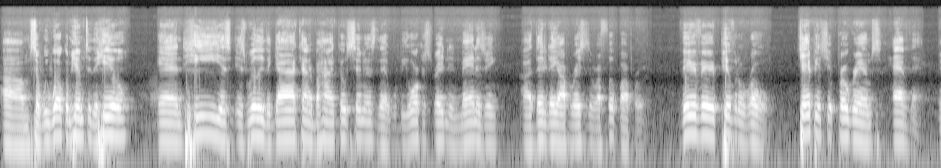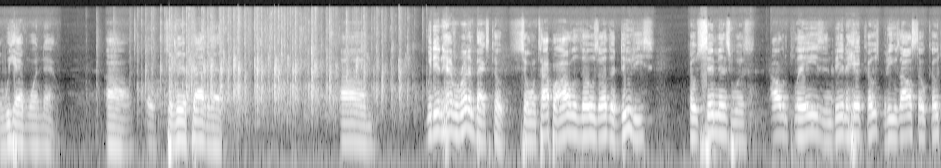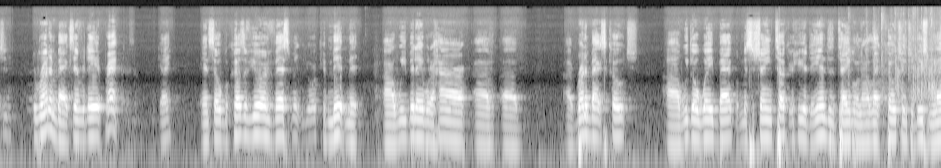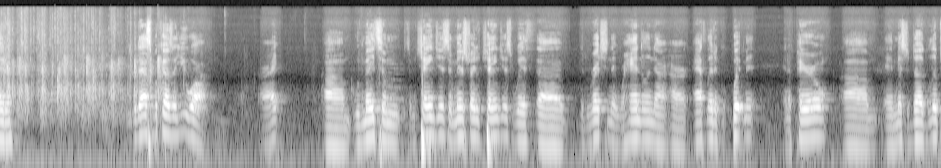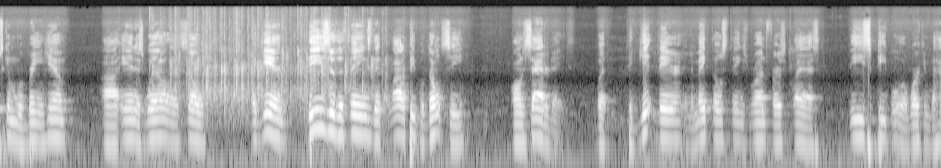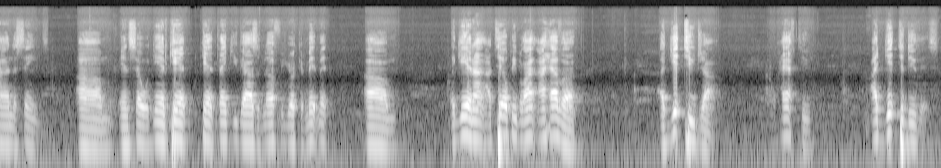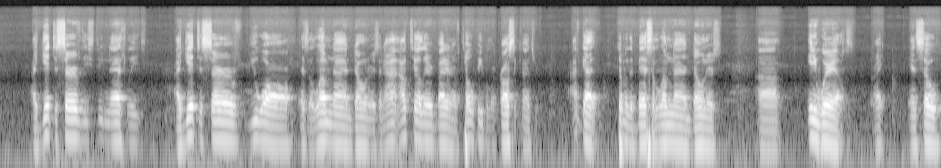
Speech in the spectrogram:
Um, so, we welcome him to the Hill. And he is, is really the guy kind of behind Coach Simmons that will be orchestrating and managing day to day operations of our football program. Very, very pivotal role. Championship programs have that, and we have one now. Uh, so, so, very proud of that. Um, we didn't have a running backs coach. So on top of all of those other duties, Coach Simmons was calling plays and being a head coach, but he was also coaching the running backs every day at practice. Okay, and so because of your investment, your commitment, uh, we've been able to hire uh, uh, a running backs coach. Uh, we go way back with Mr. Shane Tucker here at the end of the table, and I'll let Coach introduce him later. But that's because of you all. Um, we've made some some changes, administrative changes with uh, the direction that we're handling our, our athletic equipment and apparel. Um, and Mr. Doug Lipscomb, we're bringing him uh, in as well. And so, again, these are the things that a lot of people don't see on Saturdays. But to get there and to make those things run first class, these people are working behind the scenes. Um, and so, again, can't can't thank you guys enough for your commitment. Um, again, I, I tell people I, I, have a a get to job. I don't have to. I get to do this. I get to serve these student athletes. I get to serve you all as alumni and donors. And I, will tell everybody, and I've told people across the country, I've got some of the best alumni and donors uh, anywhere else, right? And so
